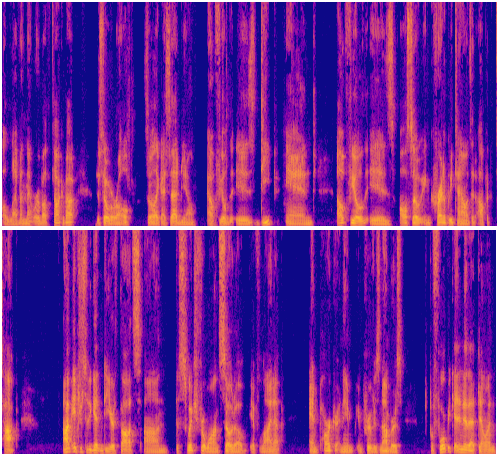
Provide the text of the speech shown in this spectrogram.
11 that we're about to talk about just overall. So, like I said, you know, Outfield is deep and outfield is also incredibly talented up at the top. I'm interested to get into your thoughts on the switch for Juan Soto if lineup and Parker and they improve his numbers. Before we get into that, Dylan,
